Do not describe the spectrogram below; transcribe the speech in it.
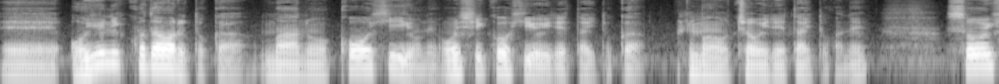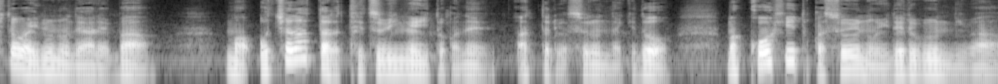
えー、お湯にこだわるとか、まあ、あの、コーヒーをね、美味しいコーヒーを入れたいとか、まあ、お茶を入れたいとかね、そういう人がいるのであれば、まあ、お茶だったら鉄瓶がいいとかね、あったりはするんだけど、まあ、コーヒーとかそういうのを入れる分には、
